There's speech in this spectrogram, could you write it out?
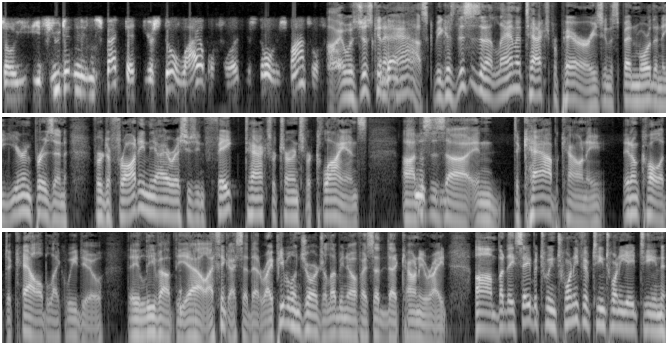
so if you didn't inspect it, you're still liable for it. You're still responsible for it. I was just going to ask because this is an Atlanta tax preparer. He's going to spend more than a year in prison for defrauding the IRS using fake tax returns for clients. Uh, this is uh, in DeKalb County. They don't call it DeKalb like we do. They leave out the L. I think I said that right. People in Georgia, let me know if I said that county right. Um, but they say between 2015 2018,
